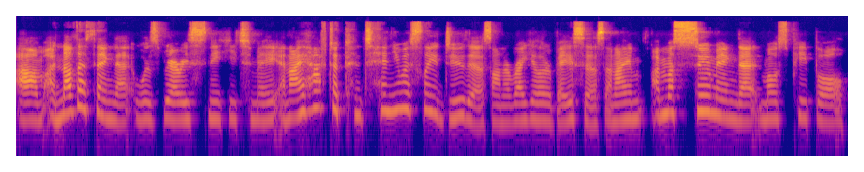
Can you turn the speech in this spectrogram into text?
um, another thing that was very sneaky to me, and I have to continuously do this on a regular basis, and I'm I'm assuming that most people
